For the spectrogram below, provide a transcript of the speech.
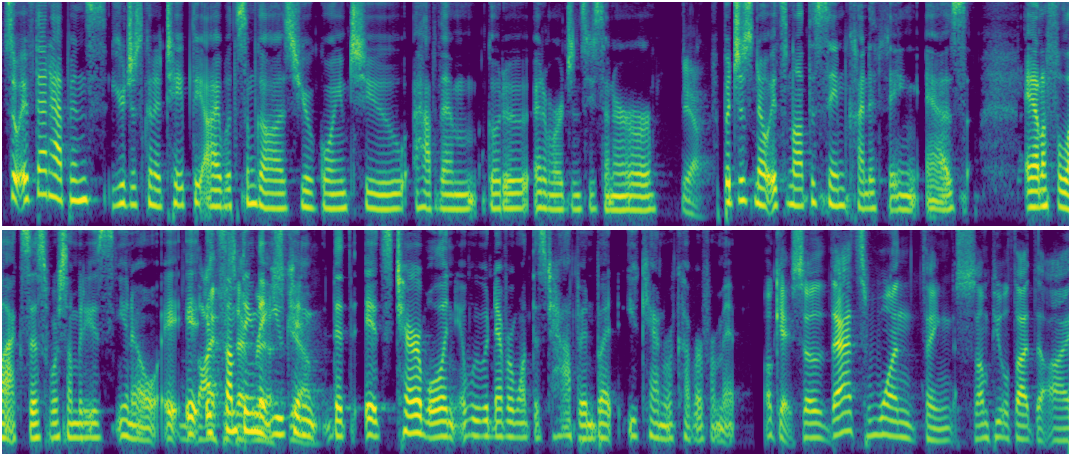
So if that happens, you're just going to tape the eye with some gauze. You're going to have them go to an emergency center or Yeah. but just know it's not the same kind of thing as anaphylaxis where somebody's you know it, it- it's something at that you can that it's terrible and we would never want this to happen but you can recover from it Okay, so that's one thing. Some people thought the eye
